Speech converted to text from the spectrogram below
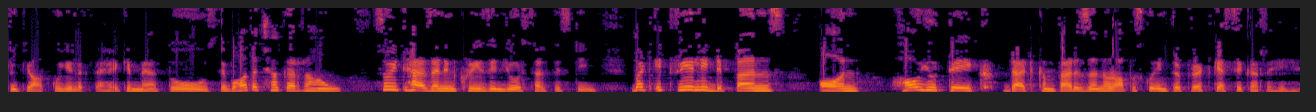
کیونکہ آپ کو یہ لگتا ہے کہ میں تو اس سے بہت اچھا کر رہا ہوں so it has an increase in your self esteem but it really depends on how you take that comparison اور آپ اس کو انٹرپریٹ کیسے کر رہے ہیں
